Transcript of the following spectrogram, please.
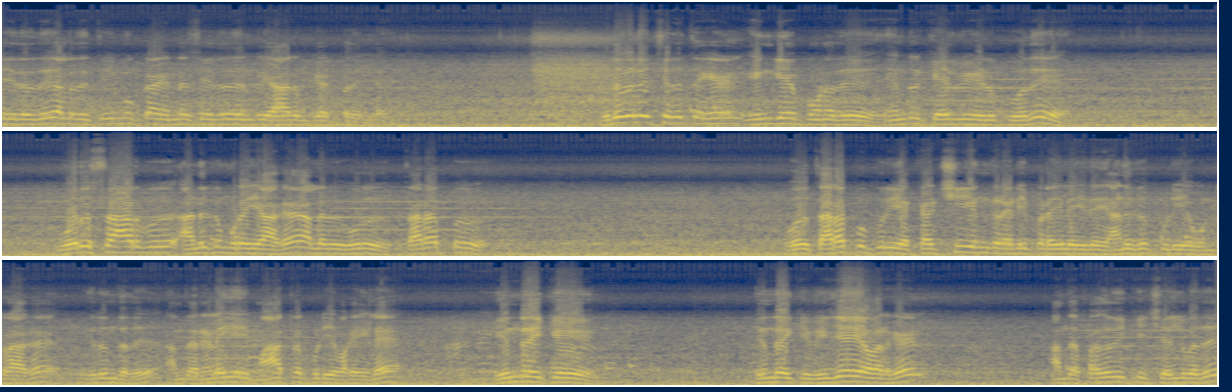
செய்தது அல்லது திமுக என்ன செய்தது என்று யாரும் கேட்பதில்லை. விடுதலை சிறுத்தைகள் எங்கே போனது என்று கேள்வி எழுப்புவது ஒரு சார்பு அணுகுமுறையாக அல்லது ஒரு தரப்பு ஒரு தரப்புக்குரிய கட்சி என்கிற அடிப்படையில் இதை அணுகக்கூடிய ஒன்றாக இருந்தது. அந்த நிலையை மாற்றக்கூடிய வகையில் இன்றைக்கு இன்றைக்கு விஜய் அவர்கள் அந்த பகுதிக்கு செல்வது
